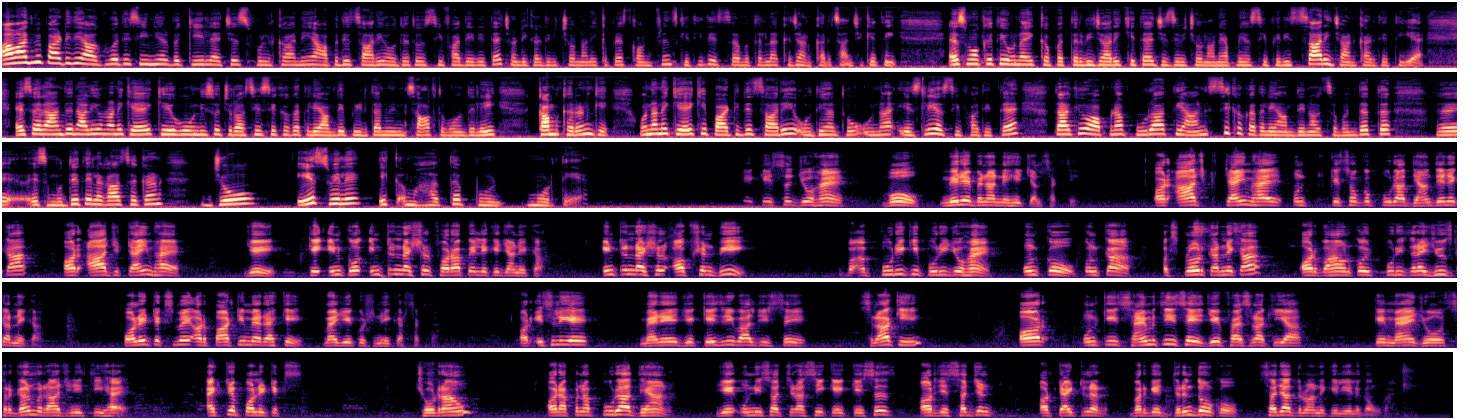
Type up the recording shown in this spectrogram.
Aam Aadmi party ਦੇ ਆਗੂ ਅਤੇ ਸੀਨੀਅਰ ਵਕੀਲ ਐਚਐਸ ਫੁਲਕਾ ਨੇ ਆਪ ਦੇ ਸਾਰੇ ਅਹੁਦੇ ਤੋਂ ਅਸਤੀਫਾ ਦੇ ਦਿੱਤਾ ਚੰਡੀਗੜ੍ਹ ਦੇ ਵਿੱਚ ਉਹਨਾਂ ਨੇ ਇੱਕ ਪ੍ਰੈਸ ਕਾਨਫਰੰਸ ਕੀਤੀ ਤੇ ਇਸ ਮੁਤਲਕ ਜਾਣਕਾਰੀ ਸਾਂਝੀ ਕੀਤੀ। ਇਸ ਮੌਕੇ ਤੇ ਉਹਨਾਂ ਇੱਕ ਪੱਤਰ ਵੀ ਜਾਰੀ ਕੀਤਾ ਜਿਸ ਦੇ ਵਿੱਚ ਉਹਨਾਂ ਨੇ ਆਪਣੇ ਅਸਤੀਫੇ ਦੀ ਸਾਰੀ ਜਾਣਕਾਰੀ ਦਿੱਤੀ ਹੈ। ਇਸ ਐਲਾਨ ਦੇ ਨਾਲ ਹੀ ਉਹਨਾਂ ਨੇ ਕਿਹਾ ਕਿ ਉਹ 1984 ਸਿੱਖ ਕਤਲੇਆਮ ਦੇ ਪੀੜਤਾਂ ਨੂੰ ਇਨਸਾਫ ਦਿਵਾਉਣ ਦੇ ਲਈ ਕੰਮ ਕਰਨਗੇ। ਉਹਨਾਂ ਨੇ ਕਿਹਾ ਕਿ ਪਾਰਟੀ ਦੇ ਸਾਰੇ ਅਹੁਦਿਆਂ ਤੋਂ ਉਹਨਾਂ ਇਸ ਲਈ ਅਸਤੀਫਾ ਦਿੱਤਾ ਹੈ ਤਾਂ ਕਿ ਉਹ ਆਪਣਾ ਪੂਰਾ ਧਿਆਨ ਸਿੱਖ ਕਤਲੇਆਮ ਦੇ ਨਾਲ ਸੰਬੰਧਿਤ ਇਸ ਮੁੱਦੇ ते लगा सकन जो इस वेले एक महत्वपूर्ण मोड़ते है। ये केसेस जो हैं, वो मेरे बिना नहीं चल सकते। और आज टाइम है उन केसों को पूरा ध्यान देने का, और आज टाइम है ये कि इनको इंटरनेशनल फोरा पे लेके जाने का। इंटरनेशनल ऑप्शन भी पूरी की पूरी जो हैं, उनको, उनका एक्सप्लोर करने का, और वहाँ उनको पूरी तरह यूज़ करने का। पॉलिटिक्स में और पार्टी में रह के मैं ये कुछ नहीं कर सकता। और इसलिए मैंने ये केजरीवाल जी से सलाह की और उनकी सहमति से ये फैसला किया कि मैं जो सरगर्म राजनीति है एक्टिव पॉलिटिक्स छोड़ रहा हूँ और अपना पूरा ध्यान ये उन्नीस सौ चौरासी के केसेस और ये सज्जन और टाइटलर वर्गे दरिंदों को सजा दिलवाने के लिए लगाऊँगा।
